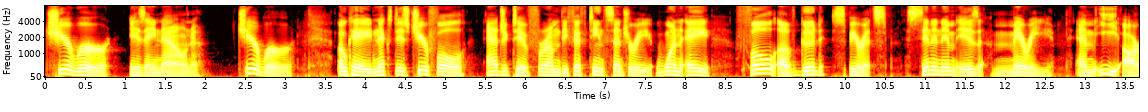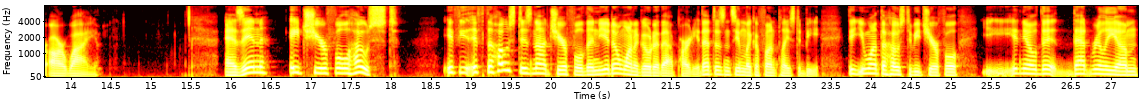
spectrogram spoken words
cheerer is a noun. Cheerer. Okay, next is cheerful, adjective from the 15th century. 1a, full of good spirits. Synonym is merry, M E R R Y. As in a cheerful host. If you, if the host is not cheerful, then you don't want to go to that party. That doesn't seem like a fun place to be. That you want the host to be cheerful. You, you know that that really um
